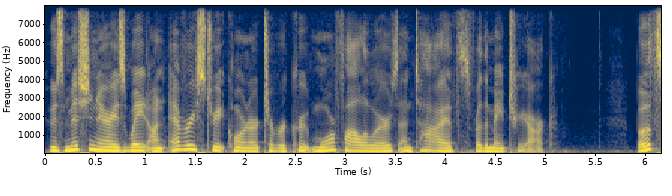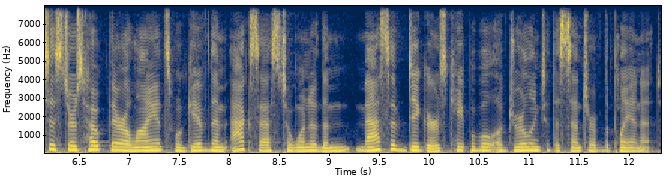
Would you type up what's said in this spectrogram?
whose missionaries wait on every street corner to recruit more followers and tithes for the matriarch. Both sisters hope their alliance will give them access to one of the massive diggers capable of drilling to the center of the planet.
